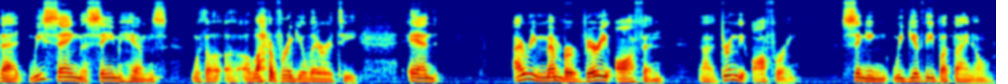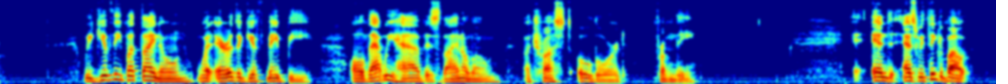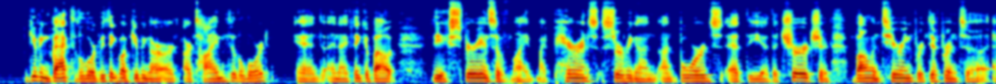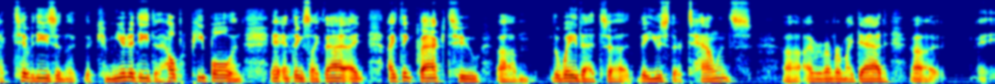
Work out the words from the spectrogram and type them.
that we sang the same hymns with a, a, lot of regularity. And I remember very often uh, during the offering singing, We give thee but thine own. We give thee but thine own, whate'er the gift may be. All that we have is thine alone, a trust, O Lord, from thee. And as we think about giving back to the Lord, we think about giving our, our, our time to the Lord. And, and I think about the experience of my, my parents serving on, on boards at the uh, the church and volunteering for different uh, activities in the, the community to help people and, and, and, things like that. I, I think back to um, the way that uh, they use their talents. Uh, I remember my dad uh,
